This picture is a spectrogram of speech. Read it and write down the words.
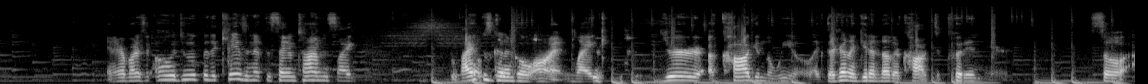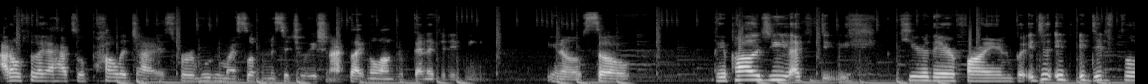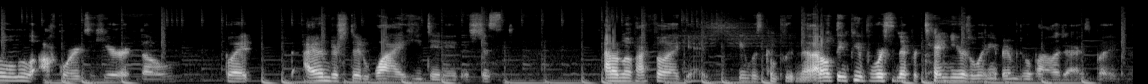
And everybody's like, Oh, do it for the kids. And at the same time, it's like life is gonna go on. Like you're a cog in the wheel. Like they're gonna get another cog to put in there. So I don't feel like I have to apologize for removing myself from a situation I feel like no longer benefited me. You know, so the apology I could do here, there, fine, but it did it, it did feel a little awkward to hear it though. But I understood why he did it. It's just I don't know if I feel like it, it was complete enough. I don't think people were sitting there for ten years waiting for him to apologize, but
